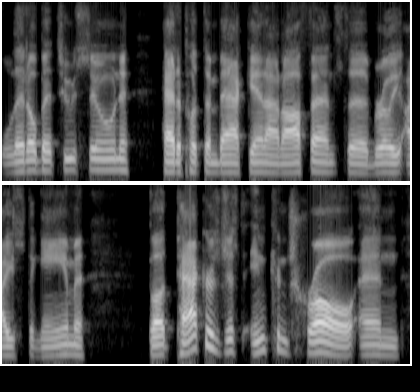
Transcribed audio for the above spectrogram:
little bit too soon, had to put them back in on offense to really ice the game. But Packers just in control and –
